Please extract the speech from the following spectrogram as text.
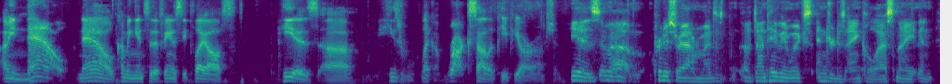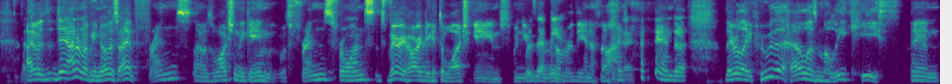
I mean now now coming into the fantasy playoffs, he is uh he's like a rock solid PPR option. He is. Um, producer Adam reminds us uh, Dontayvion Wicks injured his ankle last night, and I was. I don't know if you know this. I have friends. I was watching the game with, friends for once. It's very hard to get to watch games when you What does that mean? cover the NFL. Okay. and uh, they were like, "Who the hell is Malik Heath?" And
